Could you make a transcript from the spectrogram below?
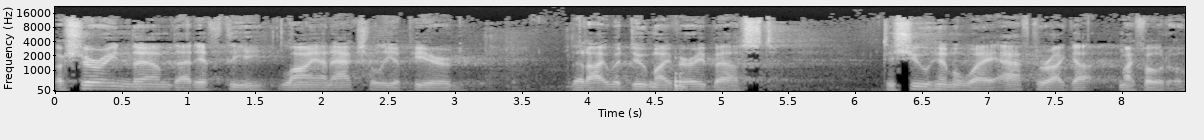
assuring them that if the lion actually appeared, that I would do my very best to shoo him away after I got my photo.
